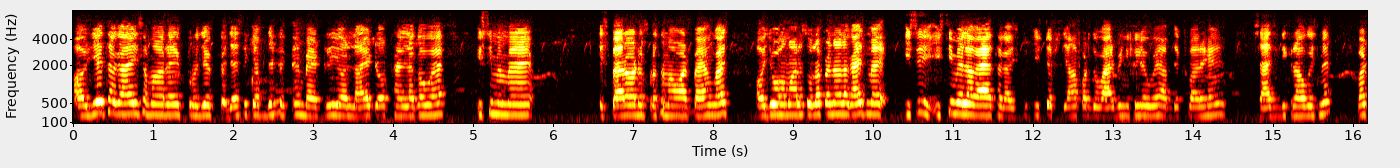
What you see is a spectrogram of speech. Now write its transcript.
और ये था गाइस हमारा एक प्रोजेक्ट जैसे कि आप देख सकते हैं बैटरी और लाइट और फ़ैन लगा हुआ है। इसी में मैं स्पैर अवार्ड में प्रथम अवार्ड पाया हूँ गाइस और जो हमारा सोलर पैनल गाइस मैं इसी इसी में लगाया था गाइस कुछ स्टेप्स यहाँ पर दो वायर भी निकले हुए हैं आप देख पा रहे हैं। शायद दिख रहा होगा इसमें। बट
